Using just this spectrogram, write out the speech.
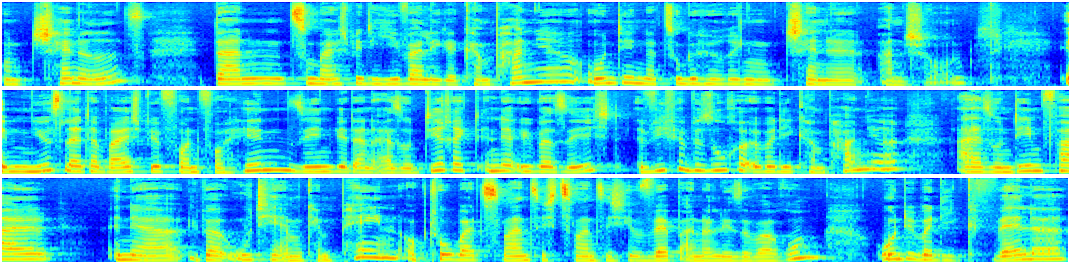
und Channels dann zum Beispiel die jeweilige Kampagne und den dazugehörigen Channel anschauen. Im Newsletter-Beispiel von vorhin sehen wir dann also direkt in der Übersicht, wie viele Besucher über die Kampagne, also in dem Fall in der, über UTM Campaign Oktober 2020 Webanalyse Warum und über die Quelle,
